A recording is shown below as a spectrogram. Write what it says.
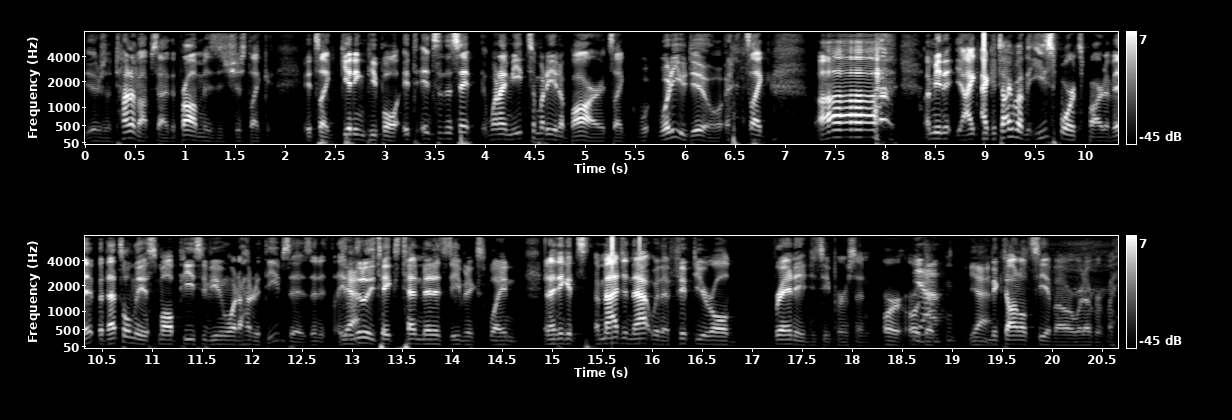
There's a ton of upside. The problem is it's just like it's like getting people. It's it's the same. When I meet somebody at a bar, it's like, "Wh- what do you do? It's like, uh, I mean, I, I could talk about the esports part of it, but that's only a small piece of even what 100 Thieves is, and it, it Yeah. literally takes 10 minutes to even explain. And I think it's imagine that with a 50 year old brand agency person or or Yeah. the Yeah. McDonald's CMO or whatever it might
